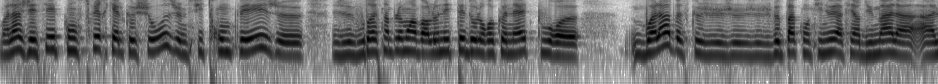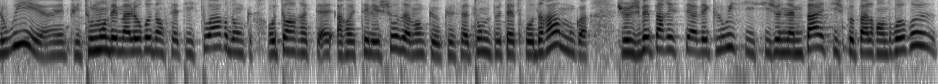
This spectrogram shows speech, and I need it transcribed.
Voilà, j'ai essayé de construire quelque chose, je me suis trompée, je, je voudrais simplement avoir l'honnêteté de le reconnaître pour... voilà, parce que je ne veux pas continuer à faire du mal à, Louis. Et puis tout le monde est malheureux dans cette histoire, donc autant arrêter, les choses avant que, ça tourne peut-être au drame. Je ne vais pas rester avec Louis si, je ne l'aime pas et si je ne peux pas le rendre heureuse.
